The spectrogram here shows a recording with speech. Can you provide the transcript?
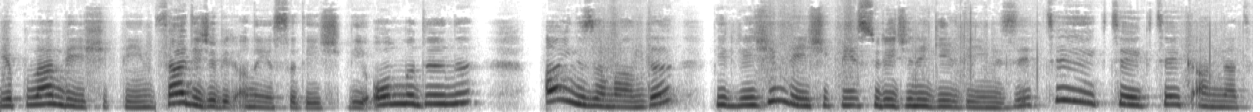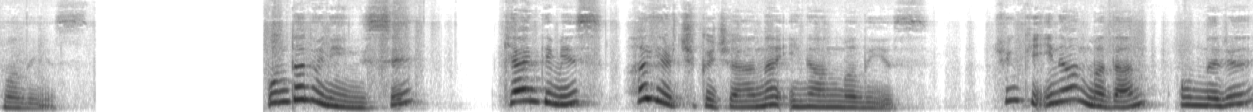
yapılan değişikliğin sadece bir anayasa değişikliği olmadığını, aynı zamanda bir rejim değişikliği sürecine girdiğimizi tek tek tek anlatmalıyız. Bundan önemlisi kendimiz hayır çıkacağına inanmalıyız. Çünkü inanmadan onları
